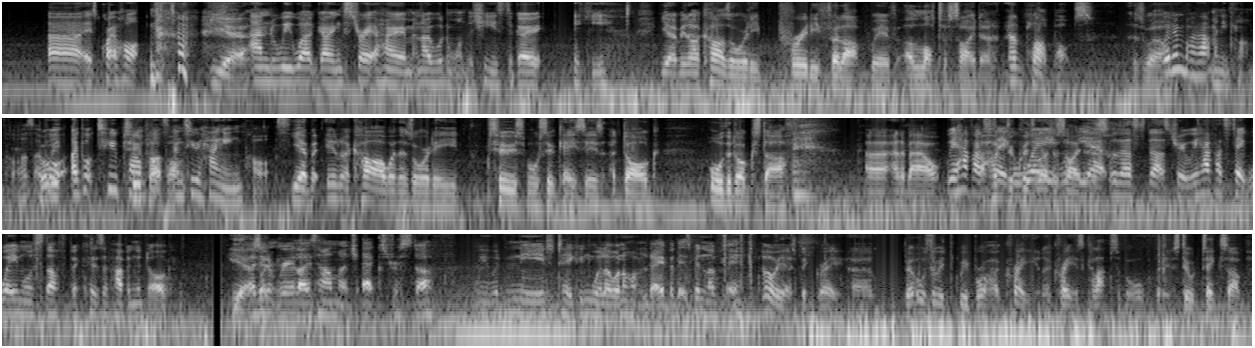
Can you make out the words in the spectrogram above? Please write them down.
uh, it's quite hot. Yeah. and we weren't going straight home, and I wouldn't want the cheese to go icky. Yeah, I mean, our car's already pretty full up with a lot of cider and plant pots as well. I didn't buy that many plant pots. I But bought we- I bought two plant plant pots and pots. two hanging pots. Yeah, but in a car when there's already two small suitcases, a dog, all the dog stuff, uh, and about We have had to take 100 quid's way worth of ciders. yeah, well, that's that's true. We have had to take way more stuff because of having a dog. yeah, I it's didn't like- realise how much extra stuff we would need taking Willow on a holiday, but it's been lovely. oh yeah, it's been great. Um, but also we, we brought her crate, and her crate is collapsible, but it still takes up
